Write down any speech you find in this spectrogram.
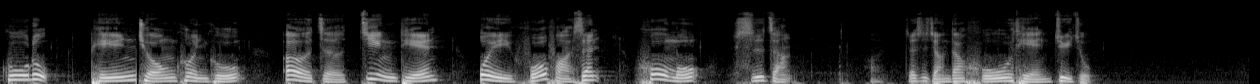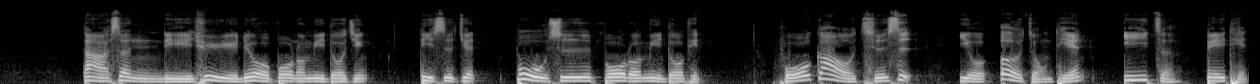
孤鹿贫穷困苦；二者敬田，为佛法僧父母师长。啊，这是讲到福田具足。大圣理去六波罗蜜多经第四卷布施波罗蜜多品，佛告慈氏：有二种田，一者悲田，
